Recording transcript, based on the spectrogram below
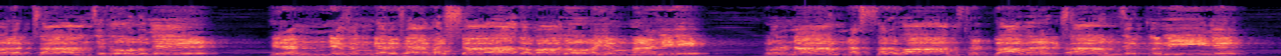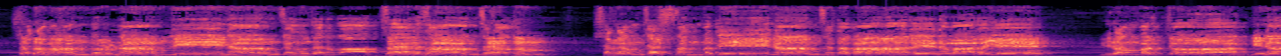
वरक्षाम् सिधोनुते हिरण्यसङ्घर्षभश्चादवारो अयम् महिः दुर्णाम् नः सर्वान् सृड्वा वरक्षाम् चक्रमीन् शतमहम् दुर्णाम् नीनाम् सरसाम् शतम्। शतम् शश्वन्वतीनाम् शतभारेण वालये। इदम् वर्चो अग्निना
